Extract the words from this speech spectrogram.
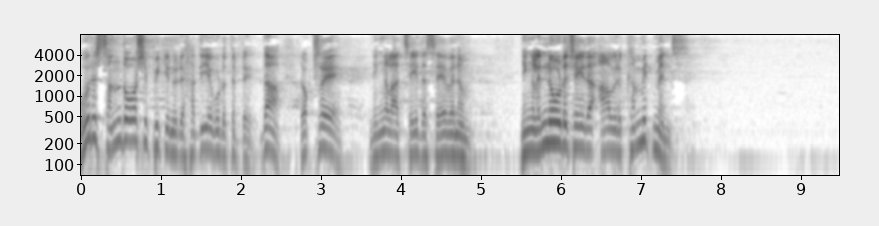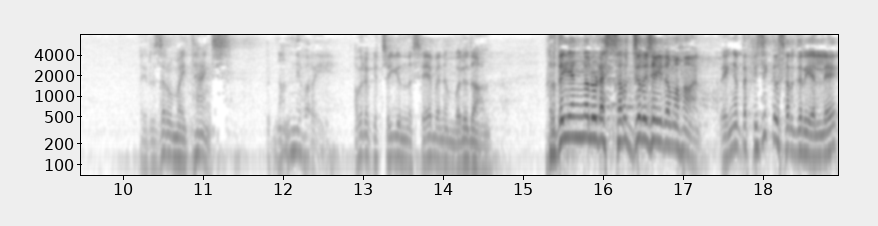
ഒരു സന്തോഷിപ്പിക്കുന്ന ഒരു ഹതിയ കൊടുത്തിട്ട് ഇതാ ഡോക്ടറെ നിങ്ങൾ ആ ചെയ്ത സേവനം നിങ്ങൾ എന്നോട് ചെയ്ത ആ ഒരു commitment I reserve my thanks നന്ദി പറയേ. അവരൊക്കെ ചെയ്യുന്ന സേവനം വലുതാണ്. ഹൃദയങ്ങളുടെ സർജറി ചെയ്ത മഹാൻ. എങ്ങനത്തെ ഫിസിക്കൽ സർജറി അല്ലേ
